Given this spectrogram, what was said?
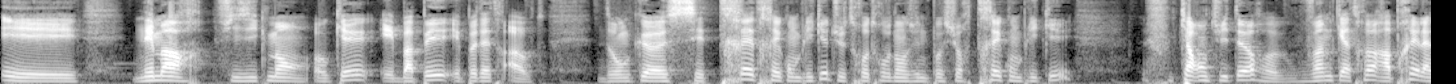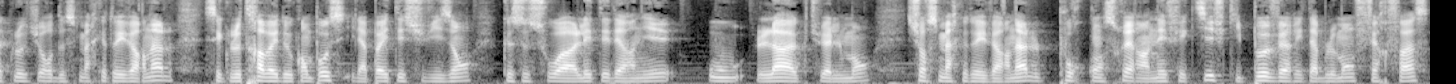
Et Neymar physiquement, OK, et Mbappé est peut-être out. Donc euh, c'est très très compliqué, tu te retrouves dans une posture très compliquée. 48 heures ou 24 heures après la clôture de ce mercato hivernal, c'est que le travail de Campos, il n'a pas été suffisant, que ce soit l'été dernier ou là actuellement sur ce mercato hivernal pour construire un effectif qui peut véritablement faire face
